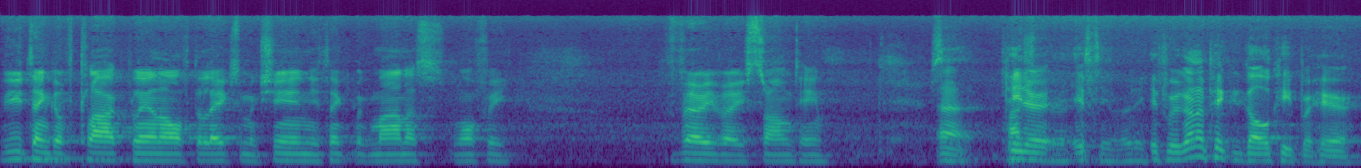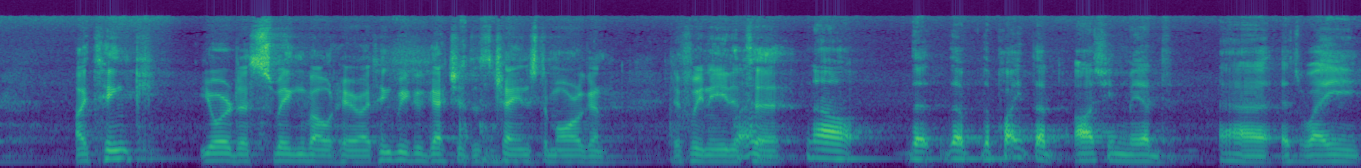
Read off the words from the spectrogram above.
if you think of Clarke playing off the likes of McShane, you think McManus, Murphy, very, very strong team. Uh, Peter, if, if we're going to pick a goalkeeper here, I think you're the swing vote here. I think we could get you to change to Morgan if we needed to. No, the, the, the point that Oisin made uh, is why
